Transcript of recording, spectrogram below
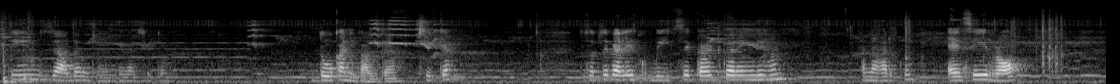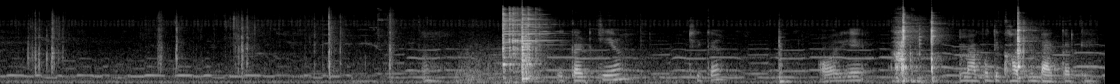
तीन ज़्यादा हो जाएँगे वैसे तो। दो का निकालते हैं, ठीक है? तो सबसे पहले इसको बीच से कट करेंगे हम अनार को, ऐसे ही रॉ ये कट किया, ठीक है? और ये मैं आपको दिखाती हूँ बैक करके।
